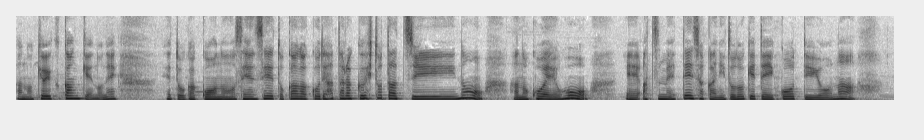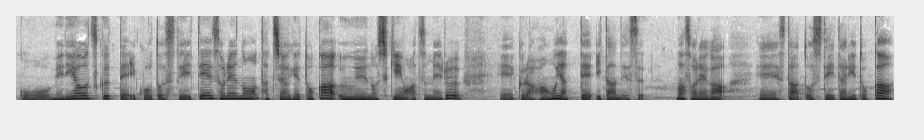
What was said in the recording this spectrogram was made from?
あの教育関係のねえっと、学校の先生とか学校で働く人たちのあの声を、えー、集めて社会に届けていこうっていうようなこうメディアを作っていこうとしていてそれの立ち上げとか運営の資金を集める、えー、クラファンをやっていたんです。まあ、それが、えー、スタートしていたりとか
